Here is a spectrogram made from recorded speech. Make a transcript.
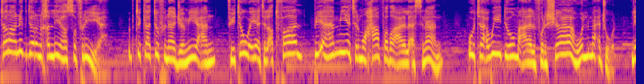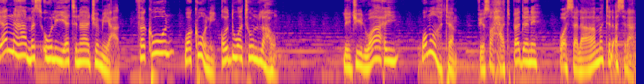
ترى نقدر نخليها صفرية. بتكاتفنا جميعا في توعية الأطفال بأهمية المحافظة على الأسنان وتعويدهم على الفرشاة والمعجون لأنها مسؤوليتنا جميعا. فكون وكوني قدوة لهم. لجيل واعي ومهتم في صحة بدنه وسلامة الأسنان.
